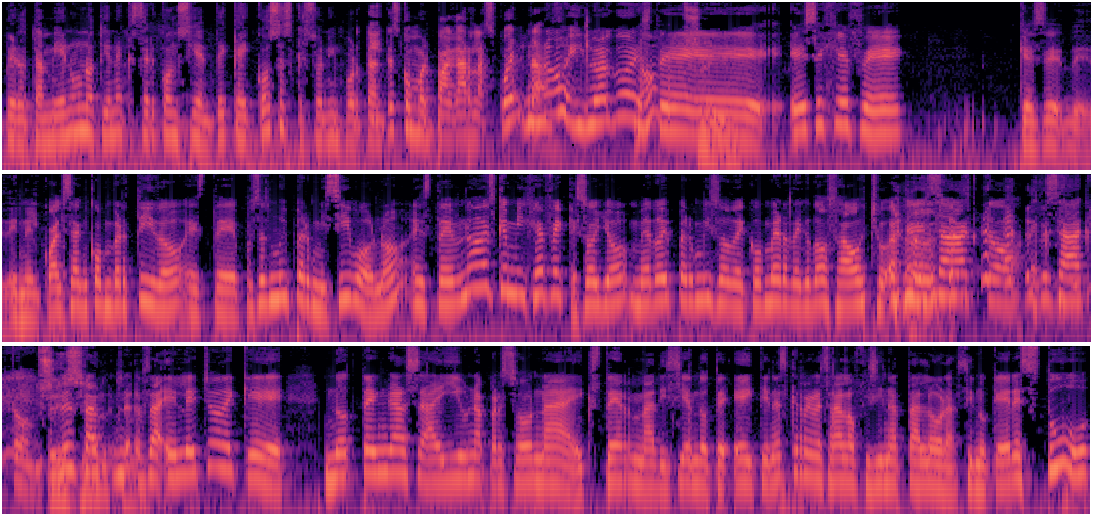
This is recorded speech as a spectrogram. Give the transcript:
pero también uno tiene que ser consciente que hay cosas que son importantes como el pagar las cuentas. No, y luego ¿No? este ese jefe que se, de- en el cual se han convertido, este, pues es muy permisivo, ¿no? Este, no, es que mi jefe, que soy yo, me doy permiso de comer de 2 a 8. Exacto, exacto. Sí, Entonces, es cierto. tan- o sea, el hecho de que no tengas ahí una persona externa diciéndote, hey, tienes que regresar a la oficina a tal hora, sino que eres tú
